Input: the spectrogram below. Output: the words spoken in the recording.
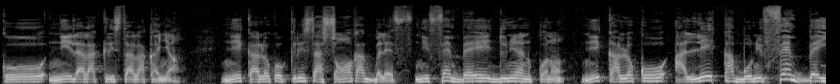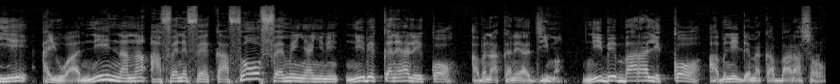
ko n'i lala krista la ka ɲa ni k'a lɔn ko krista sɔngɔ ka gwɛlɛ ni fɛɛn bɛɛ ye duniɲa nin kɔnɔ ni k'a lɔn ko ale ka bon ni fɛɛn bɛɛ ye ayiwa n'i nana a fɛnɛ fɛ ka fɛɛn o fɛn min ɲaɲini n'i be kɛnɛya le kɔ a bena kɛnɛya d'i ma n'i be baara le kɔ a ben'i dɛmɛ ka baara sɔrɔ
